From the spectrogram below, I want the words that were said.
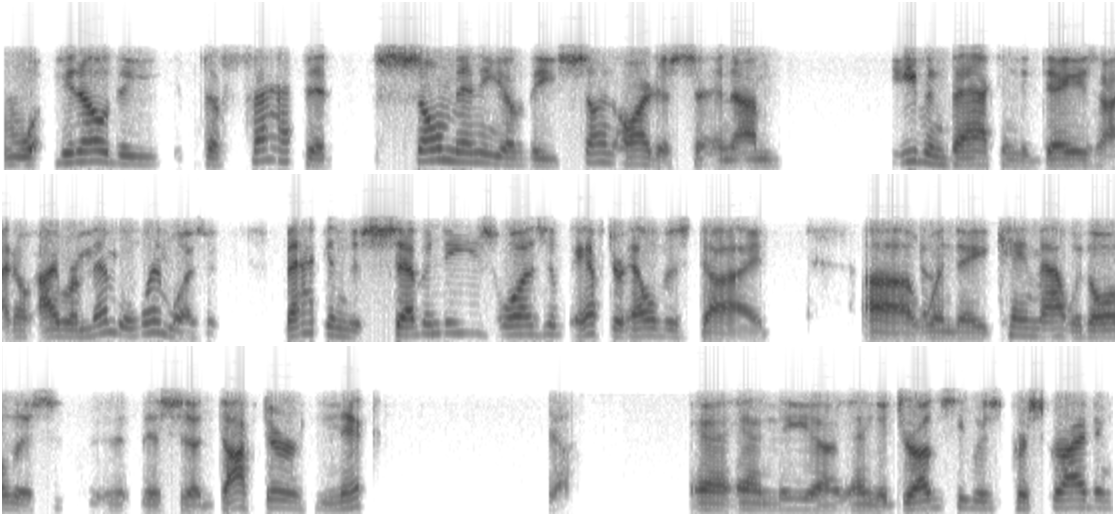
You know, the the fact that so many of the Sun artists, and I'm even back in the days. I don't. I remember when was it? Back in the '70s, was it after Elvis died? Uh, Yeah. When they came out with all this this uh, Doctor Nick, Yeah. and, and the uh, and the drugs he was prescribing.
